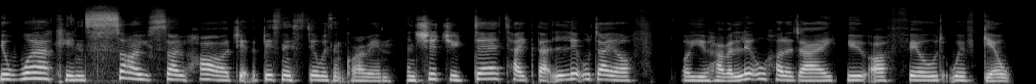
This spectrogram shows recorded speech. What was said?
You're working so, so hard, yet the business still isn't growing. And should you dare take that little day off or you have a little holiday, you are filled with guilt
